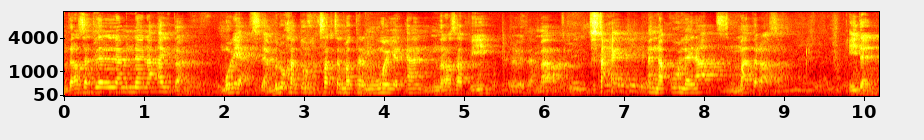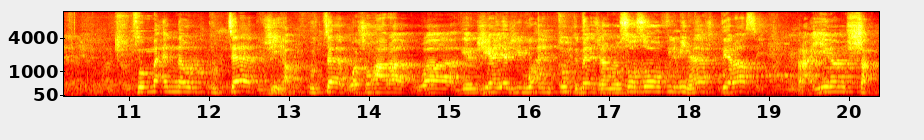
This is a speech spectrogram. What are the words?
مدرسة لاله منانا أيضا. مولاي عبد السلام بن خلدون في القصر تم هي الآن مدرسة في زعما تستحق أن نقول لنا مدرسة. اذا ثم أنه الكتاب جهة كتاب وشعراء وديال الجهه يجب أن تدمج نصوصهم في المنهاج الدراسي. راعينا من الشرق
